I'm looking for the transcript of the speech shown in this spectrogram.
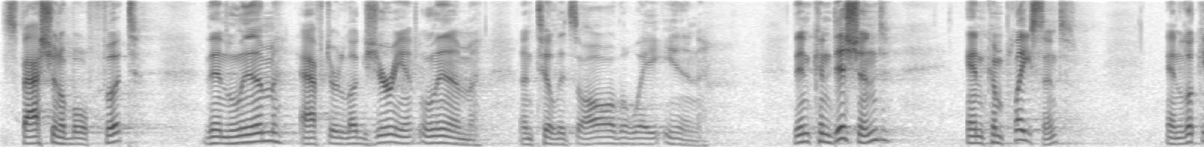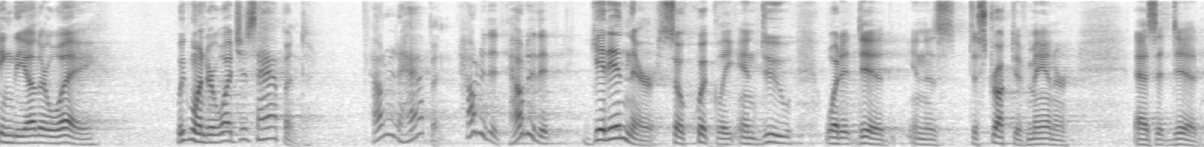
its fashionable foot, then limb after luxuriant limb until it's all the way in. Then conditioned and complacent and looking the other way, we wonder what just happened. How did it happen? How did it, how did it get in there so quickly and do what it did in as destructive manner as it did?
